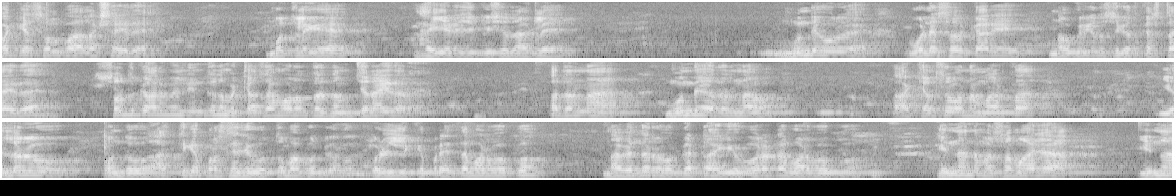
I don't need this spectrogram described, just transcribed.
ಬಗ್ಗೆ ಸ್ವಲ್ಪ ಅಲಕ್ಷ್ಯ ಇದೆ. ಮಕ್ಕಳಿಗೆ ಹೈಯರ್ ಎಜುಕೇಷನ್ ಆಗಲಿ, ಮುಂದೆ ಅವ್ರಿಗೆ ಒಳ್ಳೆ ಸರ್ಕಾರಿ ನೌಕರಿಗಳು ಸಿಗೋದು ಕಷ್ಟ ಇದೆ. ಸ್ವಂತ ಕಾಲ ಮೇಲೆ ನಿಂತು ನಮಗೆ ಕೆಲಸ ಮಾಡುವಂಥ ನಮ್ಮ ಜನ ಇದ್ದಾರೆ. ಅದನ್ನು ಮುಂದೆ ಅದನ್ನು ಆ ಕೆಲಸವನ್ನು ಮಾಡ್ತಾ ಎಲ್ಲರೂ ಒಂದು ಆರ್ಥಿಕ ಪರಿಸ್ಥಿತಿ ಉತ್ತಮಗೊಳ್ಳಲಿಕ್ಕೆ ಪ್ರಯತ್ನ ಮಾಡಬೇಕು. ನಾವೆಲ್ಲರೂ ಒಗ್ಗಟ್ಟಾಗಿ ಹೋರಾಟ ಮಾಡಬೇಕು. ಇನ್ನು ನಮ್ಮ ಸಮಾಜ, ಇನ್ನು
